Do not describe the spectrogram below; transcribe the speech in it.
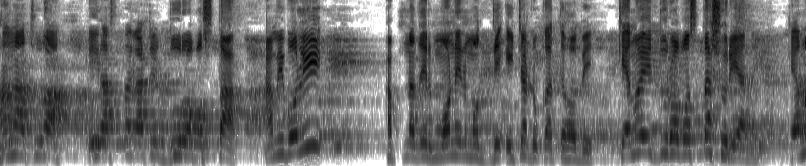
ভাঙা চূড়া এই রাস্তাঘাটের দুরবস্থা। আমি বলি আপনাদের মনের মধ্যে এটা ঢোকাতে হবে। কেন এই দুরবস্থা সরিয়া নেই? কেন?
